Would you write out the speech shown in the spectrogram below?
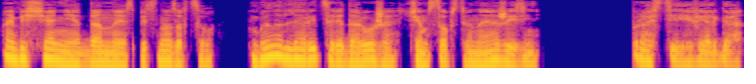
Обещание, данное спецназовцу, было для рыцаря дороже, чем собственная жизнь. «Прости, Вельга,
